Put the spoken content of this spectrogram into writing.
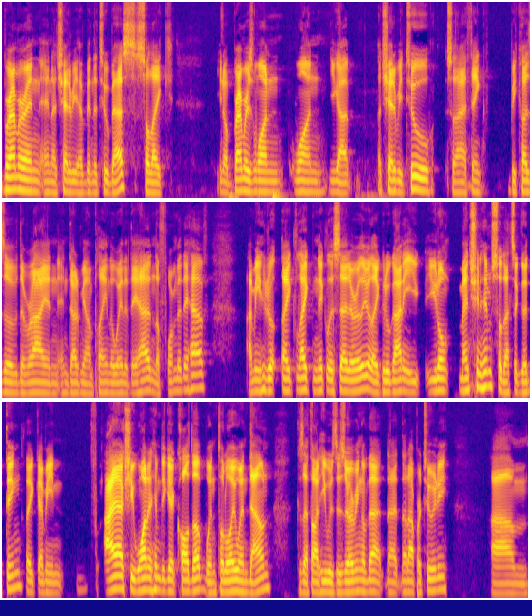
Bremer and, and Acerbi have been the two best. So like, you know, Bremer's one one. You got Acerbi two. So I think because of De Vrij and, and Darmian playing the way that they have and the form that they have, I mean, like like Nicholas said earlier, like Rugani, you, you don't mention him, so that's a good thing. Like, I mean, I actually wanted him to get called up when Toloi went down because I thought he was deserving of that that that opportunity. Um,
